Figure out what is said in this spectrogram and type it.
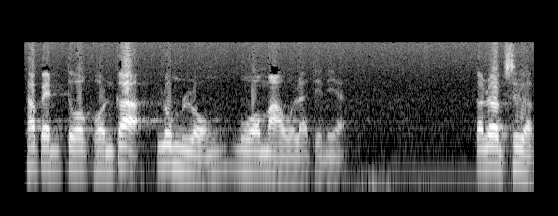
ถ้าเป็นตัวคนก็ลุ่มหลงมัวเมาแล้วทีเนี้ย ก็เริ่มเสื่อม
